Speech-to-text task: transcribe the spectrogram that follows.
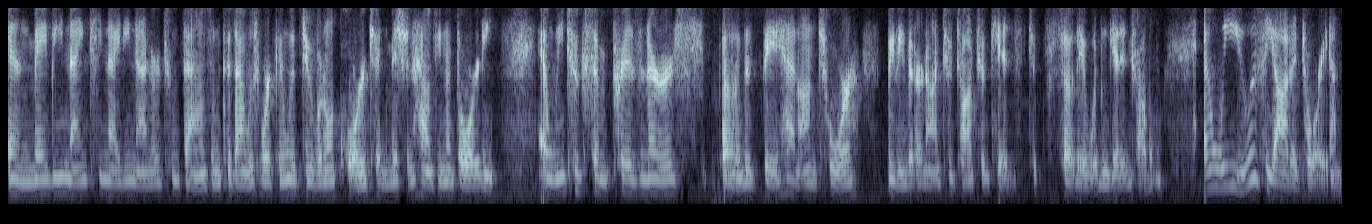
in maybe 1999 or 2000 because I was working with juvenile court and Mission Housing Authority, and we took some prisoners uh, that they had on tour, believe it or not, to talk to kids to, so they wouldn't get in trouble, and we used the auditorium.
